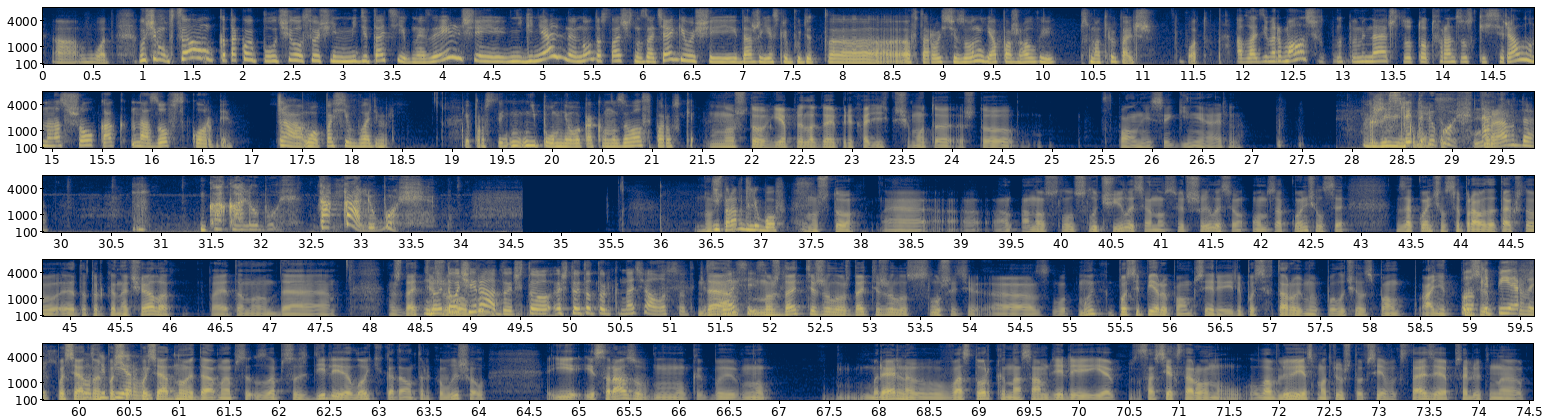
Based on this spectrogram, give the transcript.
А, вот. В общем, в целом такое получилось очень медитативное зрелище, не гениальное, но достаточно затягивающее, и даже если будет э, второй сезон, я, пожалуй, посмотрю дальше. Вот. А Владимир Малыш напоминает, что тот французский сериал у нас шел как «На зов скорби». А, о, спасибо, Владимир. Я просто не помнила, как он назывался по-русски. Ну что, я предлагаю переходить к чему-то, что вполне себе гениально. К Если это любовь, Надя. Правда? Какая любовь? Такая любовь. Ну И что, правда любовь. Ну что, оно случилось, оно свершилось, он закончился. Закончился, правда, так, что это только начало, поэтому, да, ждать тяжело. Но это очень будет. радует, что, что это только начало все-таки, Да, согласись. но ждать тяжело, ждать тяжело. Слушайте, а, вот мы после первой, по-моему, серии или после второй мы получилось, по-моему... А, нет, после, после первой. После одной, после, после, после одной, да, мы обсудили Локи, когда он только вышел. И, и сразу, ну, как бы, ну, реально восторг, на самом деле, я со всех сторон ловлю, я смотрю, что все в экстазе, абсолютно,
